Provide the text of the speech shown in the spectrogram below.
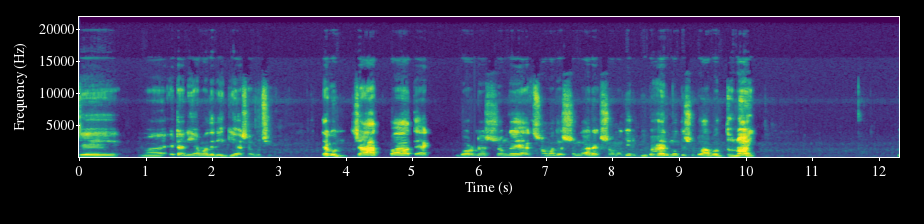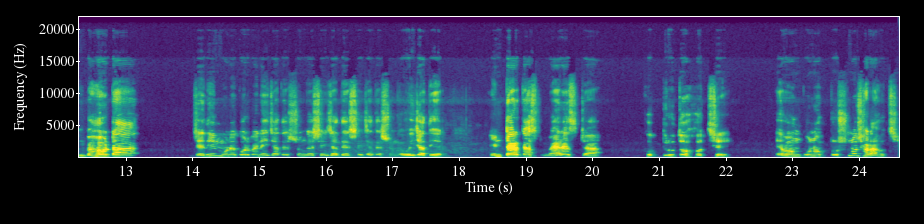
যে এটা নিয়ে আমাদের এগিয়ে আসা উচিত। দেখুন, জাতপাত এক বর্ণের সঙ্গে, এক সমাজের সঙ্গে আর এক সমাজের বিবাহের মধ্যে শুধু আবদ্ধ নয়। বিবাহটা যেদিন মনে করবেন এই জাতের সঙ্গে, সেই জাতের সেই জাতের সঙ্গে, ওই জাতের ইন্টারকাস্ট ম্যারেজটা খুব দ্রুত হচ্ছে এবং কোনো প্রশ্ন ছাড়া হচ্ছে।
